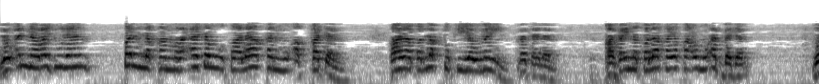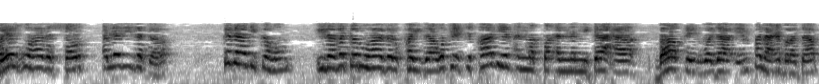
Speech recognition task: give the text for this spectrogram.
لو أن رجلا طلق امرأته طلاقا مؤقتا. قال طلقتك يومين مثلا. قال فإن الطلاق يقع مؤبدا. ويلغو هذا الشرط الذي ذكر. كذلك هم إذا ذكروا هذا القيد وفي اعتقادهم أن أن النكاح باق ودائم فلا عبرة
